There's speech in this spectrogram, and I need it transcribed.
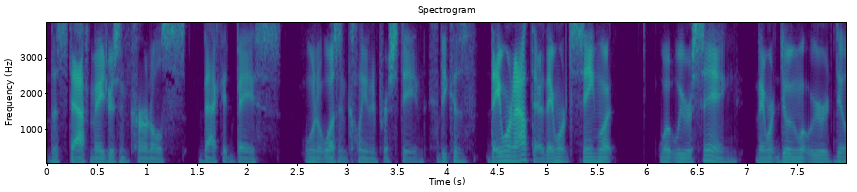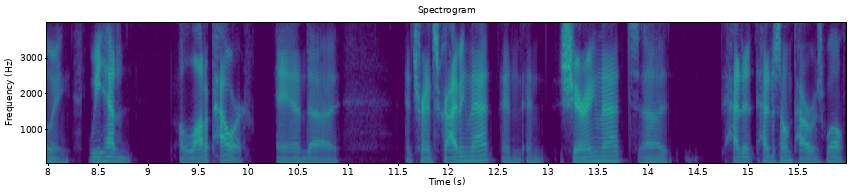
the staff majors and colonels back at base when it wasn't clean and pristine because they weren't out there. They weren't seeing what what we were seeing. They weren't doing what we were doing. We had a lot of power, and uh, and transcribing that and and sharing that uh, had it had its own power as well.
